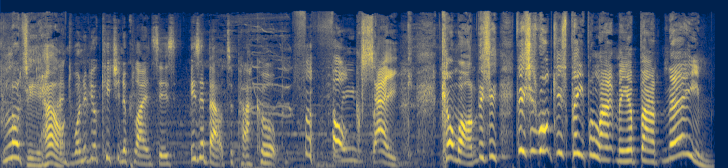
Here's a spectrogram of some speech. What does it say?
Bloody hell. And one of your kitchen appliances is about to pack up. For fuck's sake. Come on, this is this is what gives people like me a bad name.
